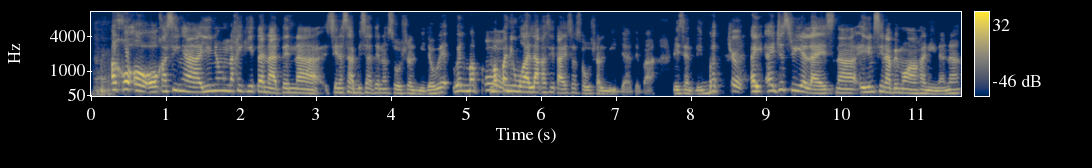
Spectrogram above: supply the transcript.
Ako, oo. Kasi nga, yun yung nakikita natin na sinasabi sa atin ng social media. Well, map- Mm. mapaniwala kasi tayo sa social media, di ba? Recently. But True. I, I just realized na, eh, yung sinabi mo nga kanina, na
